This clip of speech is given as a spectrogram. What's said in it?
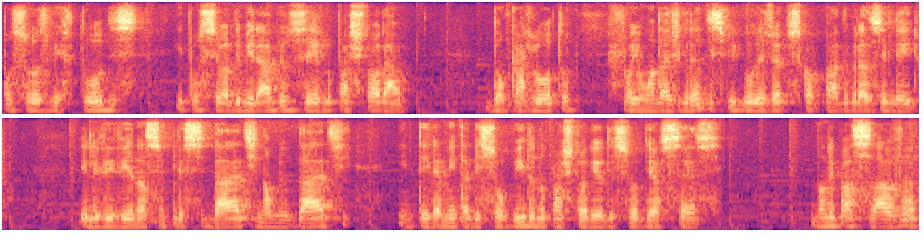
por suas virtudes e por seu admirável zelo pastoral. Dom Carloto foi uma das grandes figuras do episcopado brasileiro. Ele vivia na simplicidade, na humildade, inteiramente absolvido no pastoreio de sua diocese. Não lhe passava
